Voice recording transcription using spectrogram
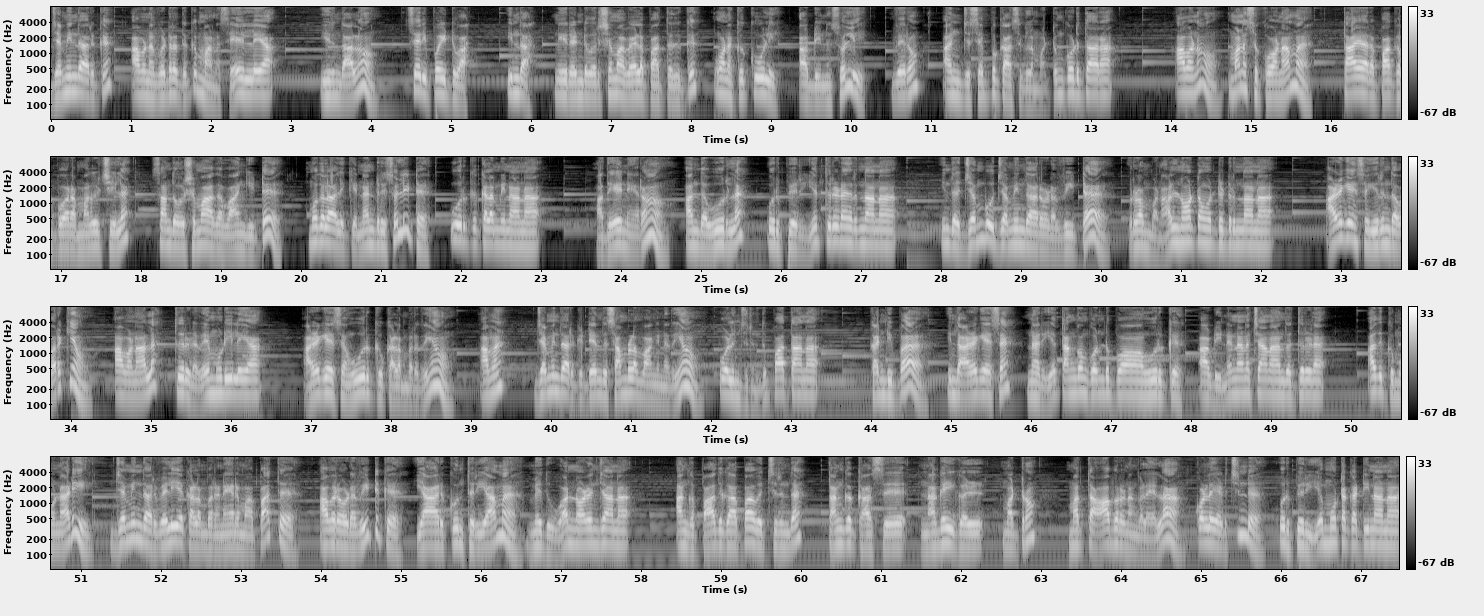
ஜமீன்தாருக்கு அவனை விடுறதுக்கு மனசே இல்லையா? இருந்தாலும் சரி போயிட்டு வா. இந்தா நீ ரெண்டு வருஷமாக வேலை பார்த்ததுக்கு உனக்கு கூலி அப்படின்னு சொல்லி வெறும் அஞ்சு செப்பு காசுகளை மட்டும் கொடுத்தாரான் அவனும் மனசு கோணாம தாயாரை பார்க்க போற மகிழ்ச்சியில சந்தோஷமா அதை வாங்கிட்டு முதலாளிக்கு நன்றி சொல்லிட்டு ஊருக்கு கிளம்பினானா. அதே நேரம் அந்த ஊர்ல ஒரு பெரிய திருடன் இருந்தானா. இந்த ஜம்பு ஜமீன்தாரோட வீட்டை ரொம்ப நாள் நோட்டம் விட்டுட்டு இருந்தானா. அழகேசன் இருந்த வரைக்கும் அவனால திருடவே முடியலையா. அழகேசன் ஊருக்கு கிளம்புறதையும் அவன் ஜமீன்தார்கிட்டேருந்து சம்பளம் வாங்கினதையும் ஒளிஞ்சிருந்து பார்த்தானா. கண்டிப்பா இந்த அழகேசன் நிறைய தங்கம் கொண்டு போவான் ஊருக்கு அப்படின்னு நினைச்சானா அந்த திருடன். அதுக்கு முன்னாடி ஜமீன்தார் வெளியே கிளம்புற நேரமா பார்த்து அவரோட வீட்டுக்கு யாருக்கும் தெரியாம மெதுவா நுழைஞ்சானா. அங்க பாதுகாப்பா வச்சிருந்த தங்க காசு நகைகள் மற்றும் மற்ற ஆபரணங்களை எல்லாம் கொள்ளையடிச்சுண்டு ஒரு பெரிய மூட்டை கட்டினானா.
